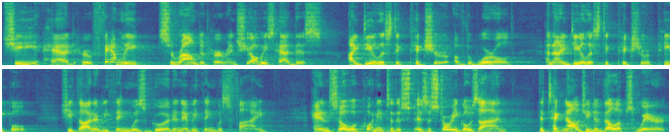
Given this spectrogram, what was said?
she had her family surrounded her, and she always had this idealistic picture of the world, an idealistic picture of people. She thought everything was good and everything was fine. And so, according to this, as the story goes on, the technology develops where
